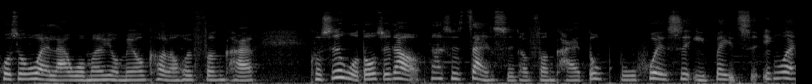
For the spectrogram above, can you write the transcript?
或是未来，我们有没有可能会分开，可是我都知道那是暂时的分开，都不会是一辈子，因为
